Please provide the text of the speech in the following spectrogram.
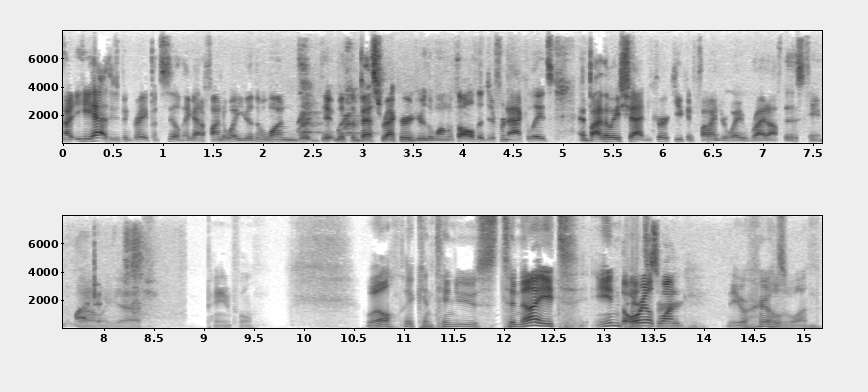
Uh, he has. He's been great, but still, they got to find a way. You're the one that, that, with the best record. You're the one with all the different accolades. And by the way, Shattenkirk, you can find your way right off this team, in my oh opinion. my gosh, painful. Well, it continues tonight in The Orioles won. The Orioles won.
